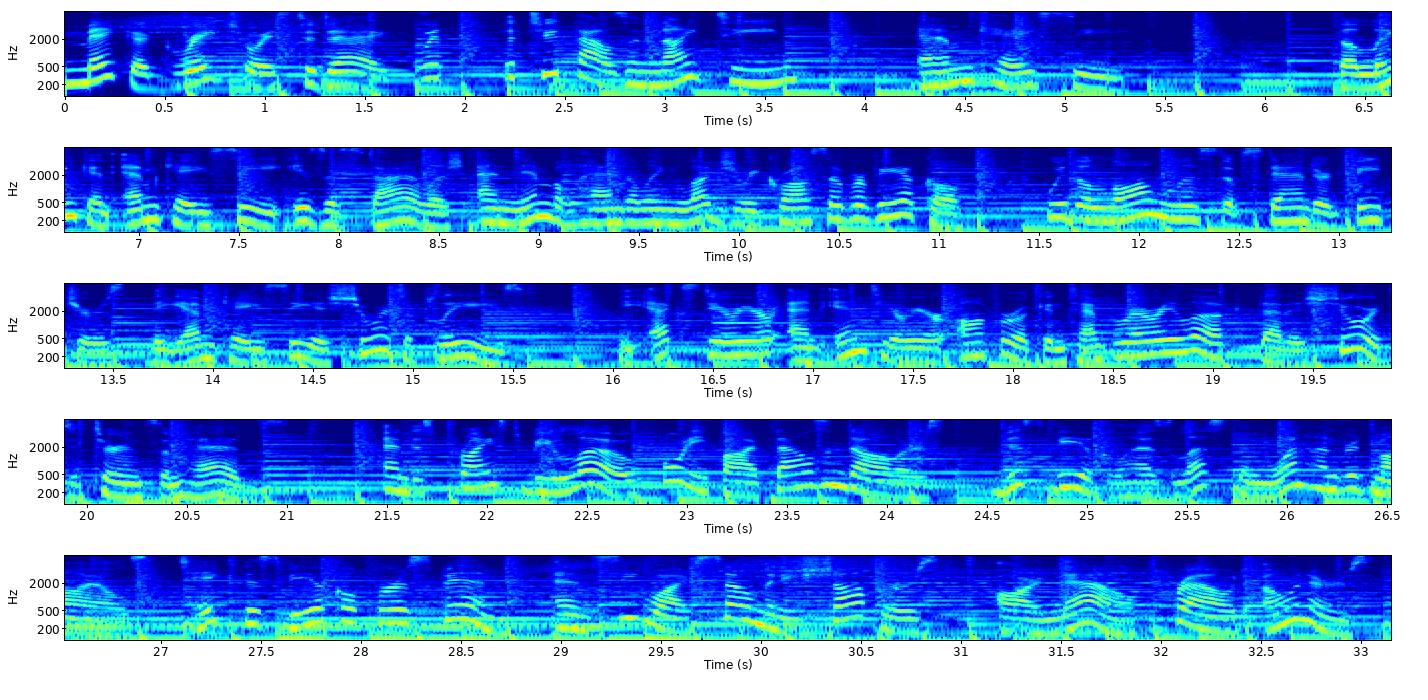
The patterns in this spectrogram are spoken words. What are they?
Make a great choice today with the 2019 MKC. The Lincoln MKC is a stylish and nimble handling luxury crossover vehicle. With a long list of standard features, the MKC is sure to please. The exterior and interior offer a contemporary look that is sure to turn some heads and is priced below $45,000. This vehicle has less than 100 miles. Take this vehicle for a spin and see why so many shoppers are now proud owners.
